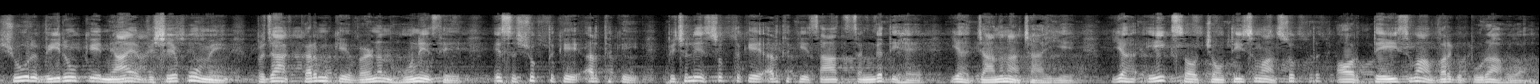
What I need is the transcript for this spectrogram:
शूर वीरों के न्याय विषयकों में प्रजा कर्म के वर्णन होने से इस सुक्त के अर्थ के, पिछले सुक्त के अर्थ के साथ संगति है, यह जानना चाहिए। यह 134वां सुक्त और 23वां वर्ग पूरा हुआ।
